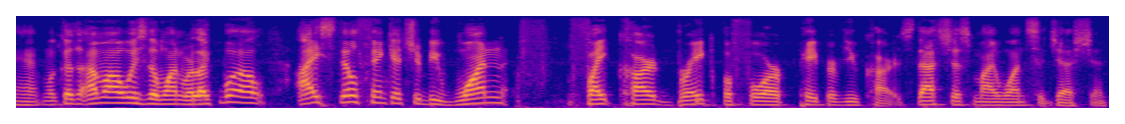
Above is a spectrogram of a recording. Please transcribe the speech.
Yeah, because I'm always the one where like, well, I still think it should be one fight card break before pay per view cards. That's just my one suggestion.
